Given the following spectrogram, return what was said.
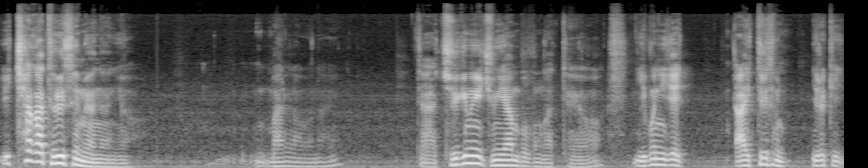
이 차가 들으시면은요. 말 나오나요? 자 죽임이 중요한 부분 같아요. 이분 이제 아이 들으시면 이렇게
